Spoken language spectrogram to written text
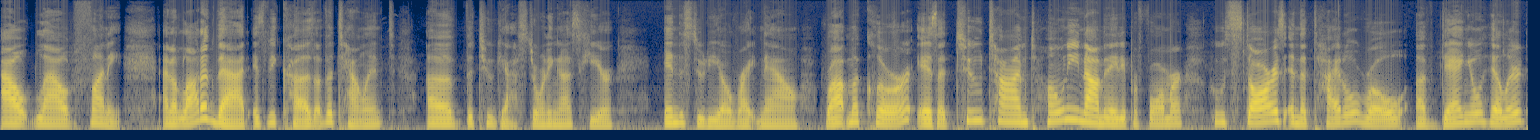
out loud funny. And a lot of that is because of the talent of the two guests joining us here in the studio right now. Rob McClure is a two time Tony nominated performer who stars in the title role of Daniel Hillard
